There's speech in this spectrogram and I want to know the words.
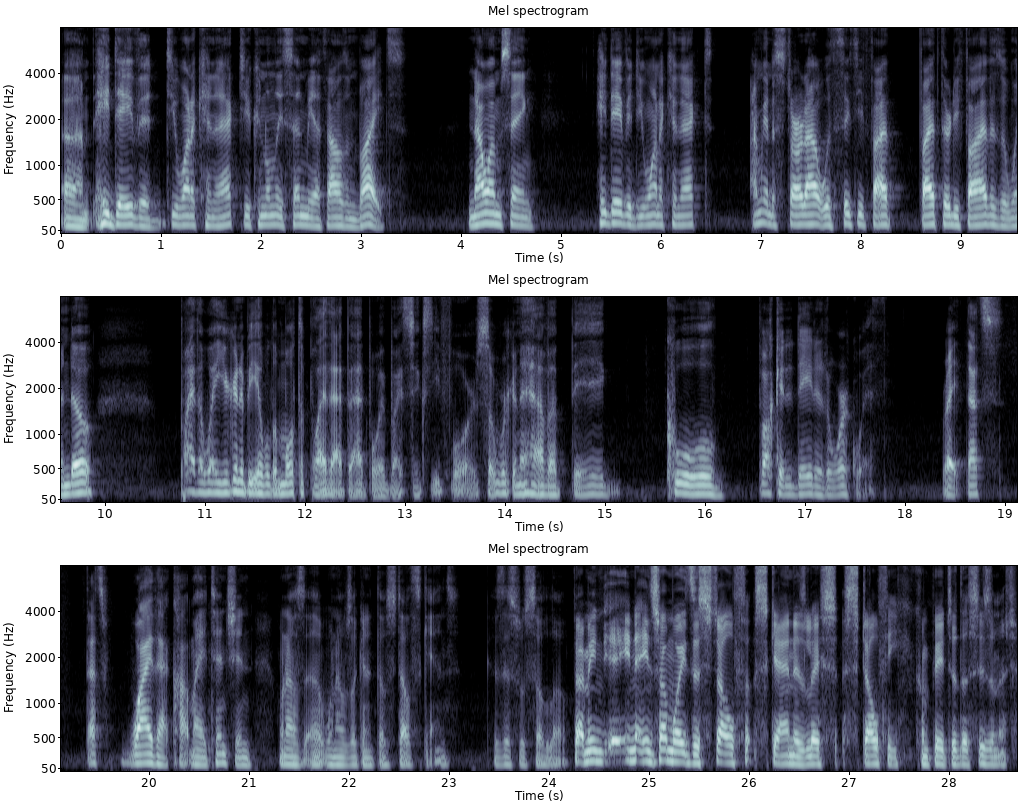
um, "Hey David, do you want to connect?" You can only send me a thousand bytes. Now I'm saying, "Hey David, do you want to connect?" I'm going to start out with 65 535 as a window. By the way, you're going to be able to multiply that bad boy by 64. So we're going to have a big, cool bucket of data to work with right? That's that's why that caught my attention when I was uh, when I was looking at those stealth scans because this was so low. I mean, in in some ways, the stealth scan is less stealthy compared to this, isn't it?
